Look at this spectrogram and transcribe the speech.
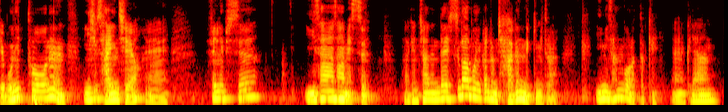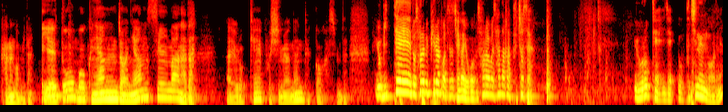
모니터는 24인치예요. 예, 필립스 243S. 아, 괜찮은데 쓰다 보니까 좀 작은 느낌이 들어요. 이미 산 걸 어떻게? 예, 그냥 가는 겁니다. 얘도 뭐 그냥 저냥 쓸만하다. 아, 이렇게 보시면 될 것 같습니다. 요 밑에도 서랍이 필요할 것 같아서 제가 요거 서랍을 사다가 붙였어요. 요렇게 이제 요 붙이는 거거든요.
